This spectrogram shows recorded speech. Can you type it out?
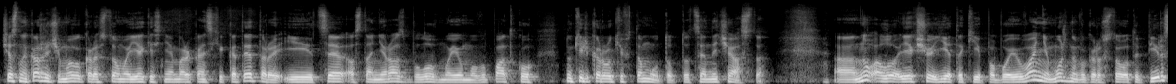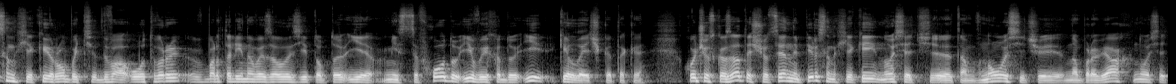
Чесно кажучи, ми використовуємо якісні американські катетери, і це останній раз було в моєму випадку ну, кілька років тому, тобто це не часто. А, ну, але якщо є такі побоювання, можна використовувати пірсинг, який робить два отвори в бартоліновій залозі, тобто є місце входу і виходу, і кілечко таке. Хочу сказати, що це не пірсинг, який носять е, там в носі чи на бровях носять.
